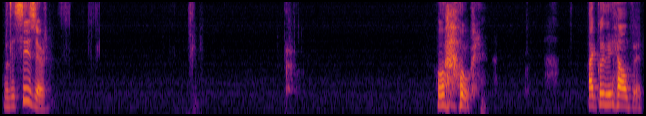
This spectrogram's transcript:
with a scissor. Wow. I couldn't help it.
